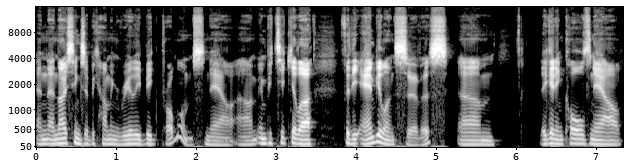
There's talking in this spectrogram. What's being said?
and and those things are becoming really big problems now. Um, in particular, for the ambulance service, um, they're getting calls now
